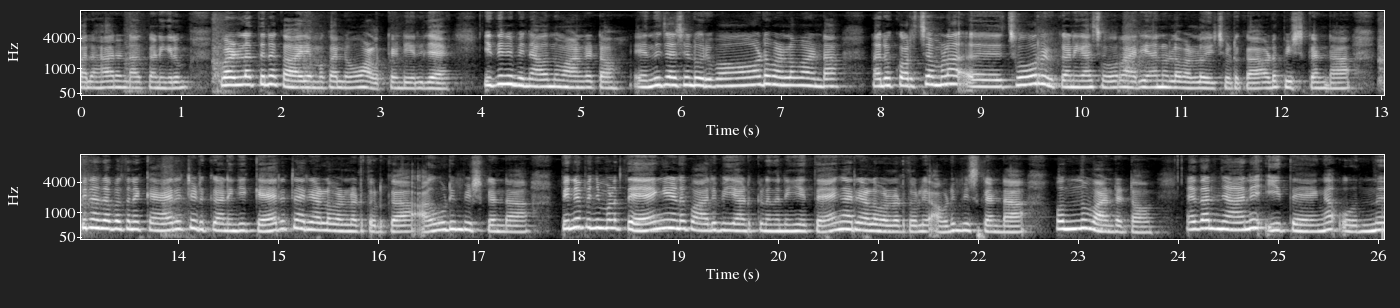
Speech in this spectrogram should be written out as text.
പലഹാരം ഉണ്ടാക്കുകയാണെങ്കിലും വെള്ളത്തിന്റെ കാര്യം നമുക്ക് നല്ലോ അളക്കേണ്ടി വരില്ലേ? ഇതിന് പിന്നെ അതൊന്നും വേണ്ട കേട്ടോ എന്ന് വിചാരിച്ചുകൊണ്ട് ഒരുപാട് വെള്ളം വേണ്ട. എന്നാലും കുറച്ച് നമ്മൾ ചോറ് എടുക്കുകയാണെങ്കിൽ ആ ചോറ് അരിയാനുള്ള വെള്ളം ഒഴിച്ചു കൊടുക്കുക. അവിടെ പിഷ്കണ്ട പിന്നെ അതേപോലെ തന്നെ ക്യാരറ്റ് എടുക്കുകയാണെങ്കിൽ ക്യാരറ്റ് അരിയാനുള്ള വെള്ളം എടുത്ത് കൊടുക്കുക. അത് കൂടിയും പിഷ്കണ്ട പിന്നെ ഇപ്പം നമ്മൾ തേങ്ങയാണ് പാൽ പിയ്യാൻ എടുക്കണമെന്നുണ്ടെങ്കിൽ തേങ്ങ അരിയാനുള്ള വെള്ളം എടുത്തോളി അവിടെയും പിഷ്കണ്ട ഒന്നും വേണ്ട കേട്ടോ ഏതായാലും ഞാൻ ഈ തേങ്ങ ഒന്ന്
